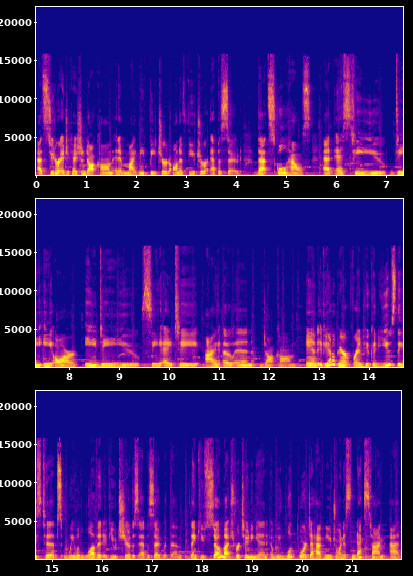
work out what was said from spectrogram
at studereducation.com and it might be featured on a future episode. That's schoolhouse at S T U D E R E D U C A T I O N dot com. And if you have a parent friend who could use these tips, we would love it if you would share this episode with them. Thank you so much for tuning in, and we look forward to having you join us next time at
